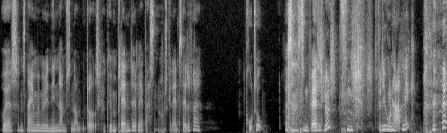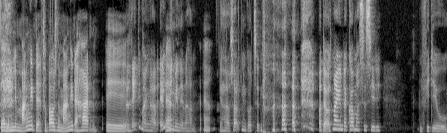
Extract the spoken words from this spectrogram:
hvor jeg også sådan snakker med min veninde om sådan, om du skal vi købe en plante, eller jeg bare sådan, hun skal da en Satisfyer. Pro 2. Og så sådan, hvad er det slut? Fordi hun har den ikke. Der er nemlig mange, der, forbavsende mange, der har den. Der er Øh, rigtig mange, der har den. Alle ja. mine veninder har den. ja. Jeg har solgt den godt til den. og der er også mange, der kommer, og så siger de, fordi det er jo,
